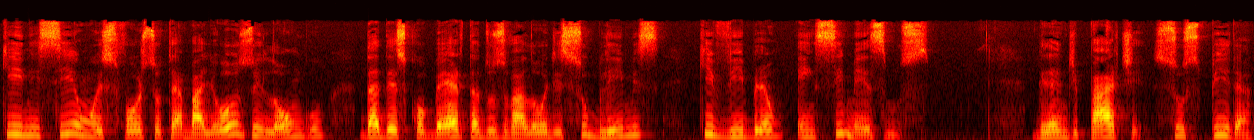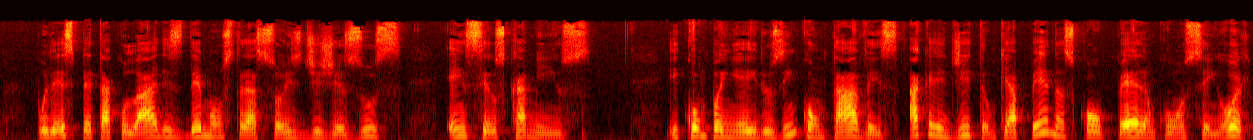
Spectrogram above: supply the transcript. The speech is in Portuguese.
que iniciam o esforço trabalhoso e longo da descoberta dos valores sublimes que vibram em si mesmos. Grande parte suspira por espetaculares demonstrações de Jesus em seus caminhos. E companheiros incontáveis acreditam que apenas cooperam com o Senhor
